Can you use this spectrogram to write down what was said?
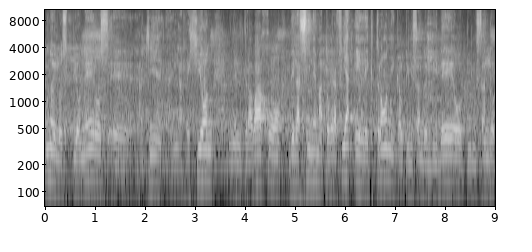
uno de los pioneros eh, aquí en la región en el trabajo de la cinematografía electrónica, utilizando el video, utilizando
